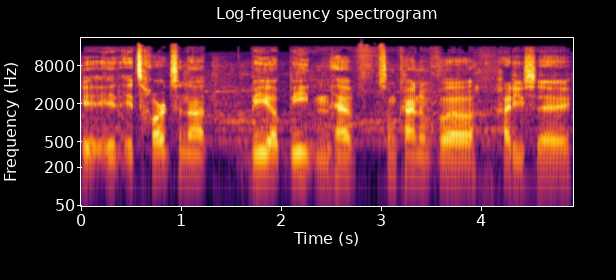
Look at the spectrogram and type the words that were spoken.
It, it, it's hard to not be upbeat and have some kind of uh, how do you say,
